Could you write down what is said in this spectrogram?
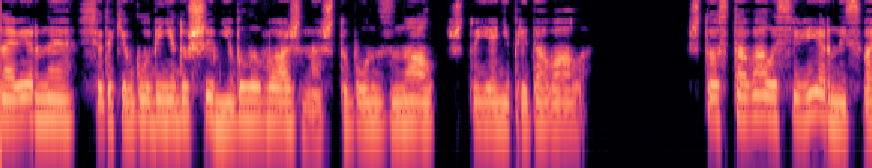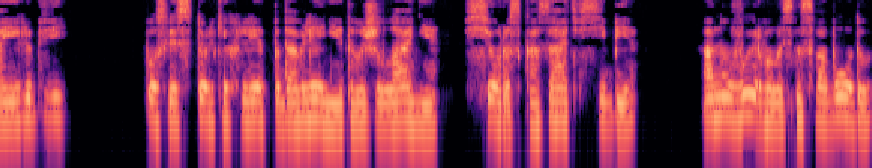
Наверное, все-таки в глубине души мне было важно, чтобы он знал, что я не предавала, что оставалась верной своей любви. После стольких лет подавления этого желания все рассказать в себе, оно вырвалось на свободу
